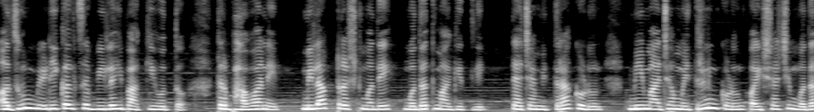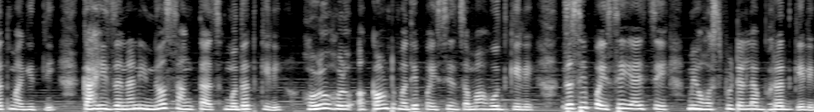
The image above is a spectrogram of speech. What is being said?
अजून मेडिकलचं बिलही बाकी होतं. तर भावाने मिलाप ट्रस्टमध्ये मदत मागितली. त्याच्या मित्राकडून मी माझ्या मैत्रिणींकडून पैशाची मदत मागितली. काही जणांनी न सांगताच मदत केली. हळूहळू अकाउंटमध्ये पैसे जमा होत गेले. जसे पैसे यायचे मी हॉस्पिटलला भरत गेले.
